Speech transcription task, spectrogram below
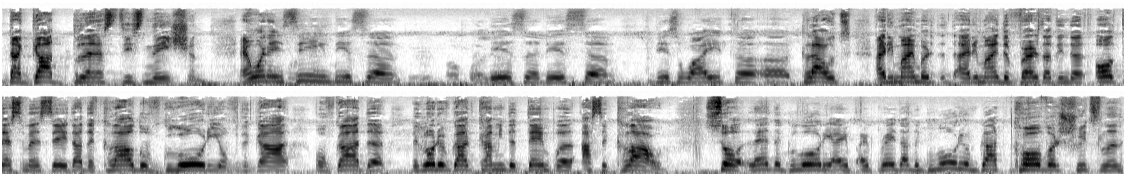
that God bless this nation. And when I'm seeing this, uh, this, uh, this, um, white uh, uh, clouds, I remember, I remind the verse that in the Old Testament say that the cloud of glory of the God, of God, uh, the glory of God come in the temple as a cloud. So let the glory, I, I pray that the glory of God cover Switzerland,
